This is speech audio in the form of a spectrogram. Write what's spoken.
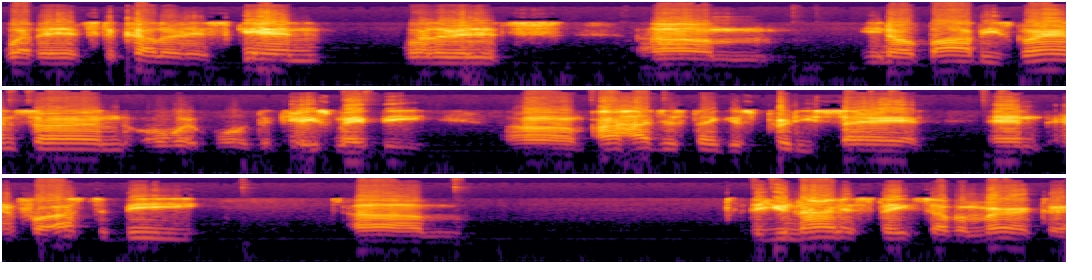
whether it's the color of their skin, whether it's, um, you know, Bobby's grandson, or what, what the case may be. Um, I, I just think it's pretty sad, and and for us to be um, the United States of America,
